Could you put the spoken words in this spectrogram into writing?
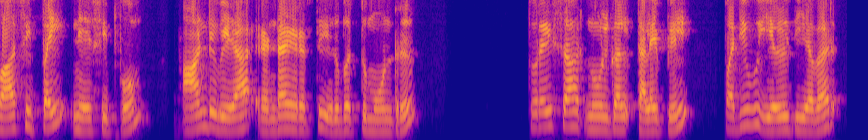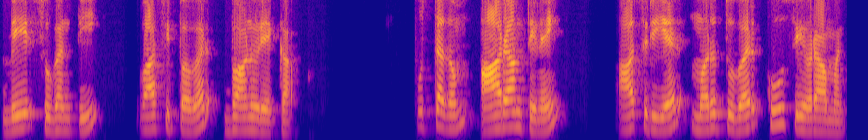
வாசிப்பை நேசிப்போம். ஆண்டு விழா இரண்டாயிரத்து இருபத்தி மூன்று. துறைசார் நூல்கள் தலைப்பில் பதிவு எழுதியவர் வே. சுகந்தி வாசிப்பவர் பானுரேகா. புத்தகம் ஆறாம் திணை. ஆசிரியர் மருத்துவர் கு. சிவராமன்.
